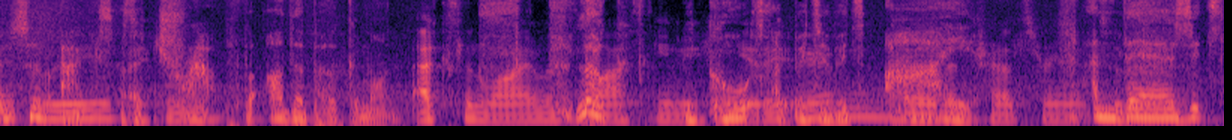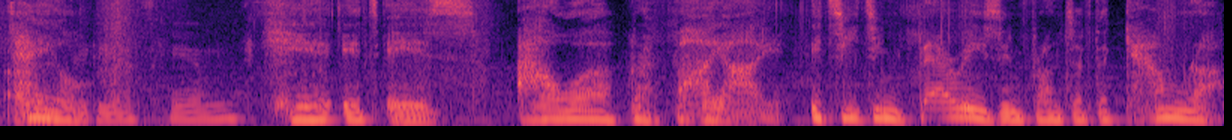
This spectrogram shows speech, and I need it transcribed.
also acts as a trap for other Pokemon. X and Y was Look, last game it caught a bit of its eye. And there's its tail. Here it is, our Grafaiai. It's eating berries in front of the camera.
